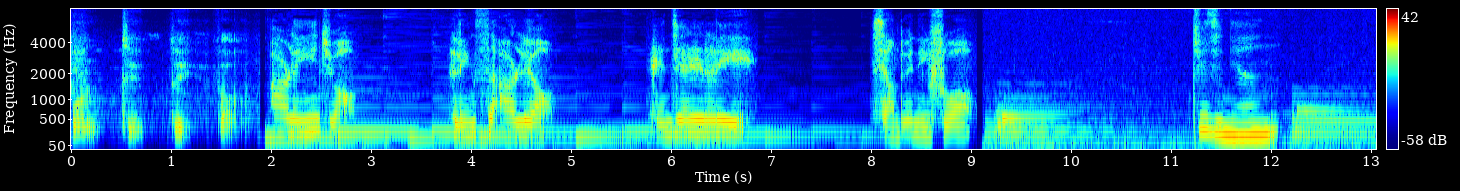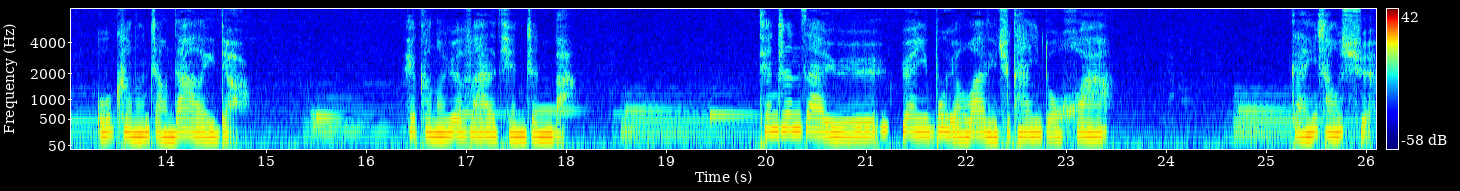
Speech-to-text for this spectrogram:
One two three four。二零一九零四二六，人间日历，想对你说，这几年我可能长大了一点儿，也可能越发的天真吧。天真在于愿意不远万里去看一朵花，赶一场雪，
